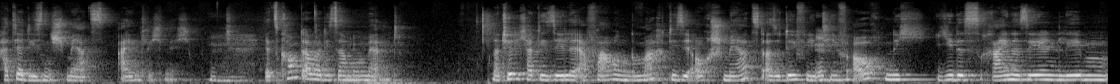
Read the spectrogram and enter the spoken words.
hat ja diesen Schmerz eigentlich nicht. Mhm. Jetzt kommt aber dieser Moment. Natürlich hat die Seele Erfahrungen gemacht, die sie auch schmerzt, also definitiv mhm. auch. Nicht jedes reine Seelenleben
